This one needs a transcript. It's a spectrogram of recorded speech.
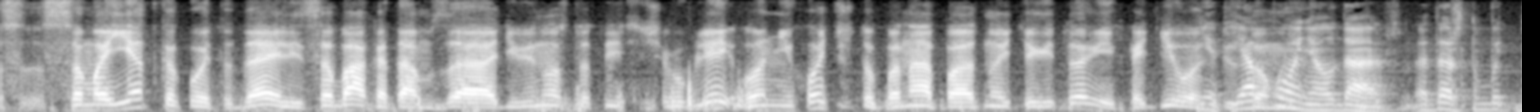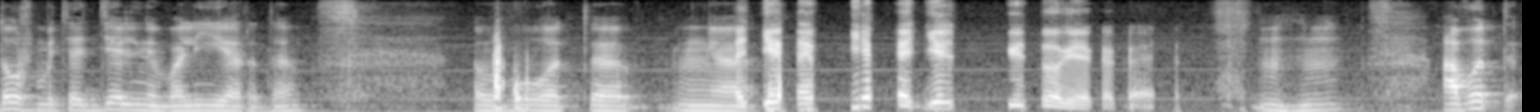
самоед какой-то, да, или собака там за 90 тысяч рублей, он не хочет, чтобы она по одной территории ходила Нет, я понял, да, это должен быть, должен быть отдельный вольер, да, вот. Э, э. Отдельный вольер, отдельная территория какая-то. Угу. А вот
